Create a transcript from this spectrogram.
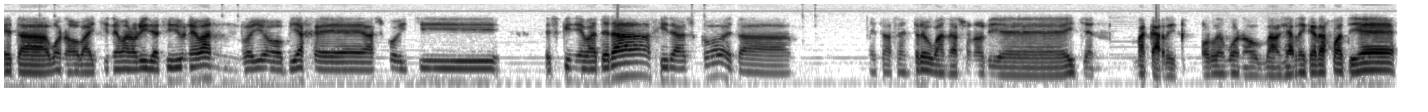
Eta, bueno, bai, txineban hori dezidiun eban, rollo viaje asko itxi eskine batera, gira asko, eta eta zentreu banda sonori e, eitzen bakarrik. Orden, bueno, ba, Gernikera joatie,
